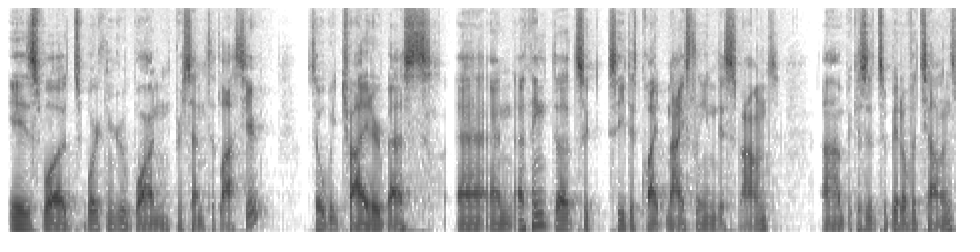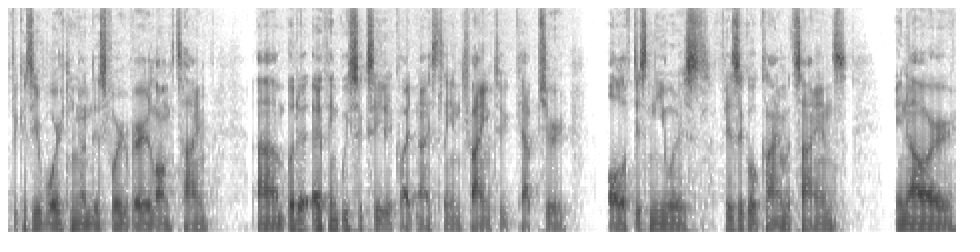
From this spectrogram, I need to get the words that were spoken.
is what Working Group One presented last year. So we tried our best, uh, and I think that succeeded quite nicely in this round uh, because it's a bit of a challenge because you're working on this for a very long time. Um, but I think we succeeded quite nicely in trying to capture all of this newest physical climate science in our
